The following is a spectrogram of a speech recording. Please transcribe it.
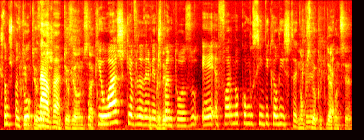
Isso não me espantou nada. O que eu acho que é verdadeiramente espantoso é a forma como o sindicalista... Não que, percebeu o que podia acontecer.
